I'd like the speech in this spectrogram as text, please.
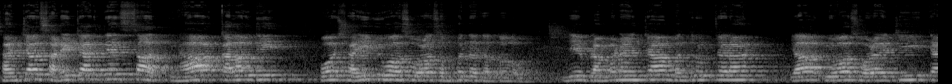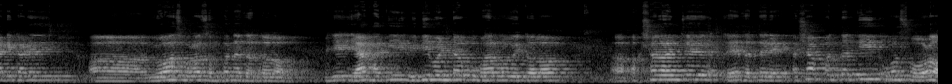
सांच्या साडेचार ते सात ह्या कालावधीत हो शाही विवाह सोहळा संपन्न जातलो म्हणजे ब्राह्मणांच्या मंत्रोपचारान या विवाह सोहळ्याची त्या ठिकाणी विवाह सोहळा संपन्न जातलो म्हणजे ह्या खातीर विधी मंडप उबारलो वयतलो अक्षरांचे हे जातले अशा पद्दतीन हो सोहळो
